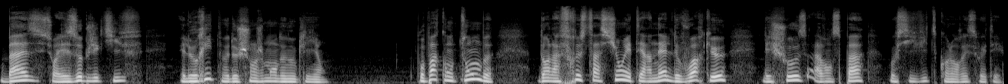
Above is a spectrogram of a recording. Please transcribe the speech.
base sur les objectifs et le rythme de changement de nos clients. Pour pas qu'on tombe dans la frustration éternelle de voir que les choses avancent pas aussi vite qu'on l'aurait souhaité.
